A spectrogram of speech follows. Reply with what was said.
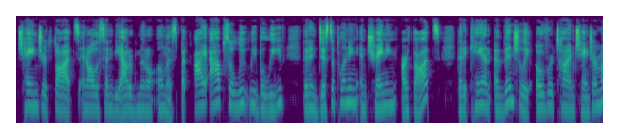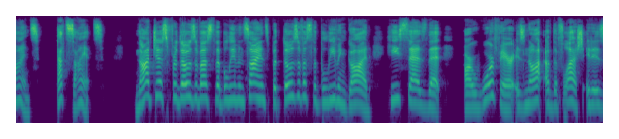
change your thoughts and all of a sudden be out of mental illness. But I absolutely believe that in disciplining and training our thoughts, that it can eventually over time change our minds. That's science. Not just for those of us that believe in science, but those of us that believe in God. He says that our warfare is not of the flesh, it is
